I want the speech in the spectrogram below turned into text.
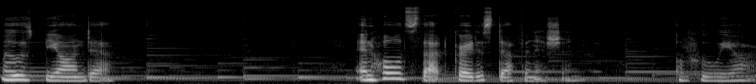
moves beyond death, and holds that greatest definition of who we are.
